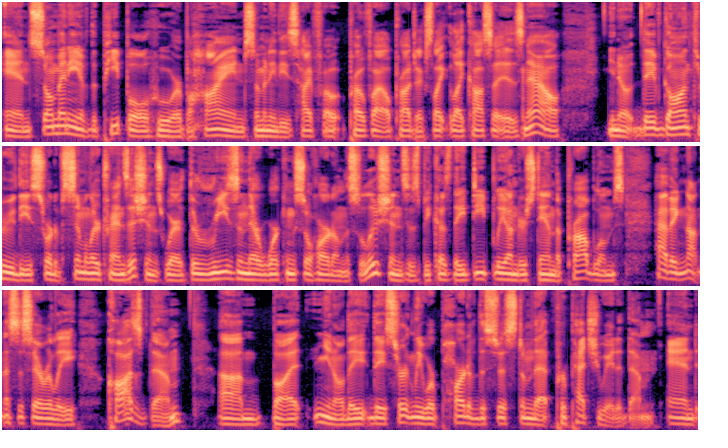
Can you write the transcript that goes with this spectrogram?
And so many of the people who are behind so many of these high profile projects like, like Casa is now, you know, they've gone through these sort of similar transitions where the reason they're working so hard on the solutions is because they deeply understand the problems, having not necessarily caused them, um, but, you know, they, they certainly were part of the system that perpetuated them. And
